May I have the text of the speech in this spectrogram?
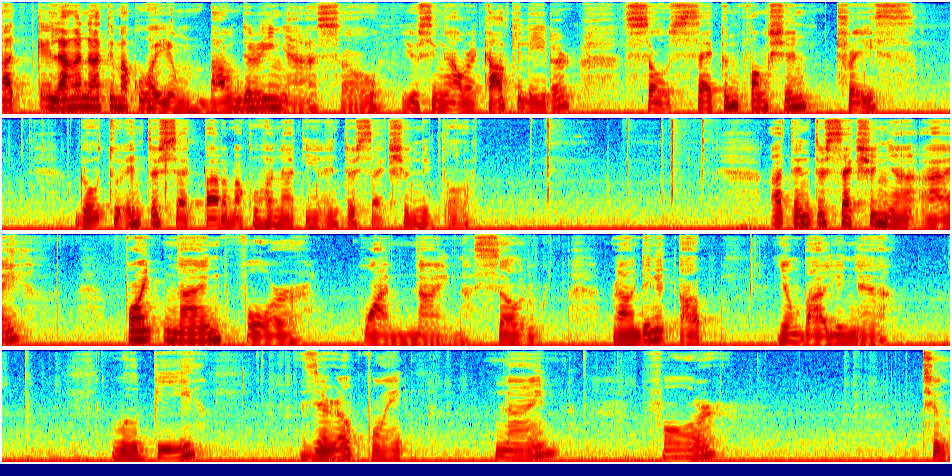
At kailangan natin makuha yung boundary niya. So, using our calculator, so second function, trace, go to intersect para makuha natin yung intersection nito. At intersection niya ay 0.9419. So, rounding it up, yung value niya will be 0.9419. 9, 4, 2.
